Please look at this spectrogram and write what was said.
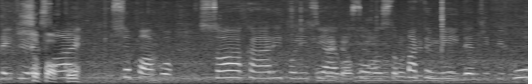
prej tyre së paku. Së paku. Sa ka arrit policia e Kosovës të paktën me identifiku,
